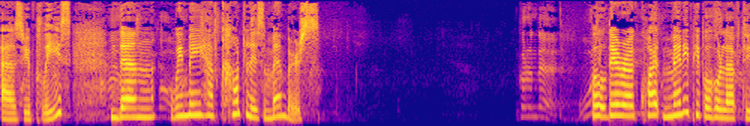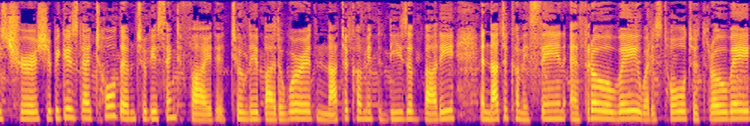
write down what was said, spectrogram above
as you please, then we may have countless members. Well, there are quite many people who left this church because I told them to be sanctified, to live by the word, not to commit the deeds of body, and not to commit sin, and throw away what is told to throw away,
